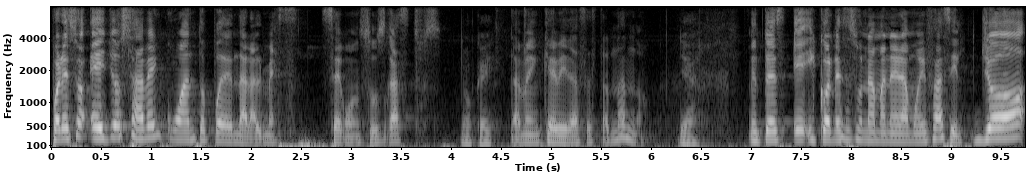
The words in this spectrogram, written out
por eso ellos saben cuánto pueden dar al mes, según sus gastos. Ok, También qué vida se están dando. ya. Entonces, eh, y con eso es una manera muy fácil. Yo,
